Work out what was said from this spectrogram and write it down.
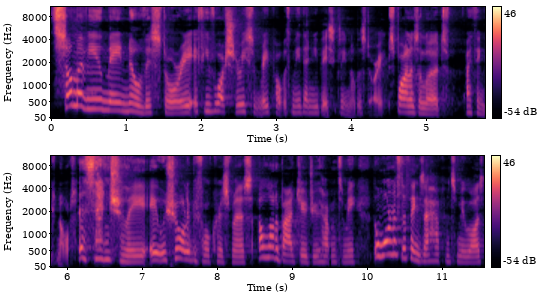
Some of you may know this story. If you've watched a recent repot with me, then you basically know the story. Spoilers alert, I think not. Essentially, it was shortly before Christmas. A lot of bad juju happened to me. But one of the things that happened to me was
